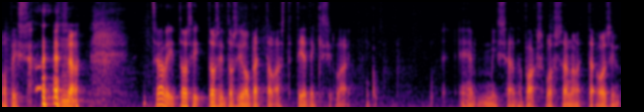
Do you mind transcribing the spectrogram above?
opissa. Mm. se, se oli tosi, tosi, tosi opettavasti tietenkin sillä niin kuin, eihän missään tapauksessa voi sanoa, että olisin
